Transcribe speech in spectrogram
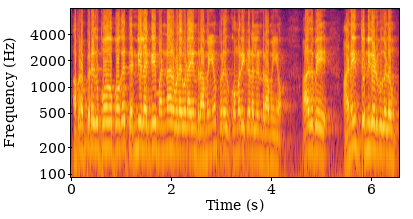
அப்புறம் பிறகு போக போக தென்னிலங்கை மன்னார் வளைகுடா என்று அமையும். பிறகு குமரிக்கடல் என்று அமையும். ஆகவே அனைத்து நிகழ்வுகளும்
